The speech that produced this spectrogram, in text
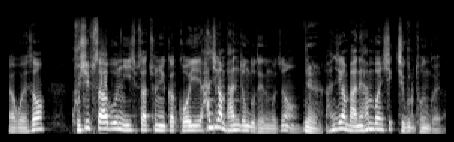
24초라고 해서 94분 24초니까 거의 1시간 반 정도 되는 거죠. 예. 1시간 반에 한 번씩 지구를 도는 거예요.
